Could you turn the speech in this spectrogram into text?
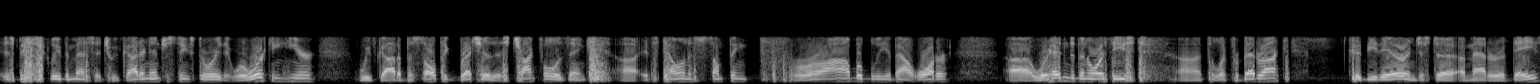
is basically the message. We've got an interesting story that we're working here. We've got a basaltic breccia that's chock full of zinc. Uh, it's telling us something probably about water. Uh, we're heading to the northeast uh, to look for bedrock. Could be there in just a, a matter of days.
